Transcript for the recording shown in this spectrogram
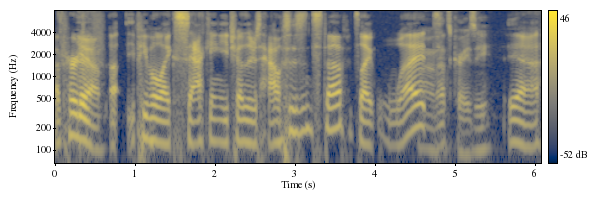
I've heard Yeah. of uh, people like sacking each other's houses and stuff. It's like what? Oh, that's crazy. yeah.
